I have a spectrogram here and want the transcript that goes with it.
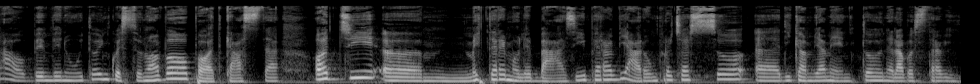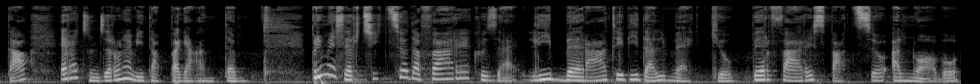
Ciao, benvenuto in questo nuovo podcast. Oggi ehm, metteremo le basi per avviare un processo eh, di cambiamento nella vostra vita e raggiungere una vita appagante. Primo esercizio da fare cos'è? Liberatevi dal vecchio per fare spazio al nuovo.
